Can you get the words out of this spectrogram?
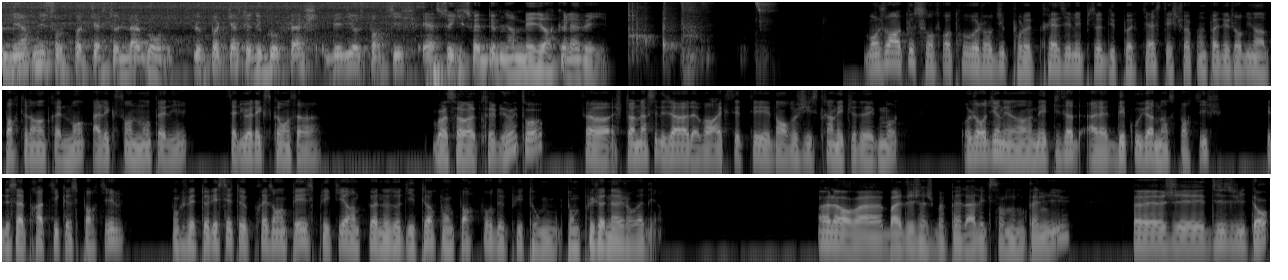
Bienvenue sur le podcast La Gourde, le podcast de GoFlash dédié aux sportifs et à ceux qui souhaitent devenir meilleurs que la veille. Bonjour à tous, on se retrouve aujourd'hui pour le 13e épisode du podcast et je suis accompagné aujourd'hui d'un partenaire d'entraînement, Alexandre Montagnier. Salut Alex, comment ça va? Bah ça va très bien et toi? Ça va, je te remercie déjà d'avoir accepté d'enregistrer un épisode avec moi. Aujourd'hui on est dans un épisode à la découverte d'un sportif et de sa pratique sportive. Donc, je vais te laisser te présenter, expliquer un peu à nos auditeurs ton parcours depuis ton, plus jeune âge, on va dire. Alors, euh, bah déjà, je m'appelle Alexandre Montagnier. Euh, j'ai 18 ans.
